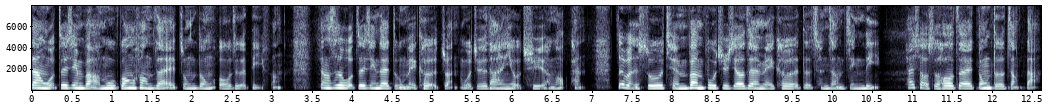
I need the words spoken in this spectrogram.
但我最近把目光放在中东欧这个地方，像是我最近在读梅克尔传，我觉得它很有趣也很好看。这本书前半部聚焦在梅克尔的成长经历，他小时候在东德长大，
